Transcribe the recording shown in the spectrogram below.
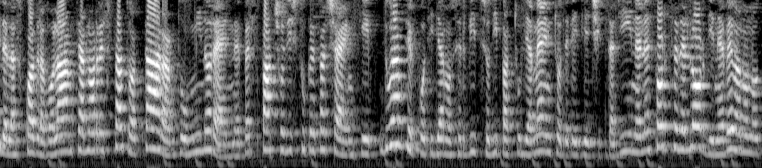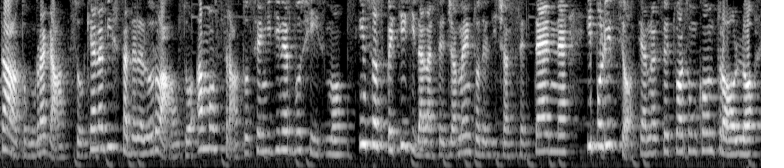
della squadra volante hanno arrestato a Taranto un minorenne per spaccio di stupefacenti. Durante il quotidiano servizio di pattugliamento delle vie cittadine, le forze dell'ordine avevano notato un ragazzo che alla vista della loro auto ha mostrato segni di nervosismo. Insospettiti dall'atteggiamento del diciassettenne, i poliziotti hanno effettuato un controllo,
